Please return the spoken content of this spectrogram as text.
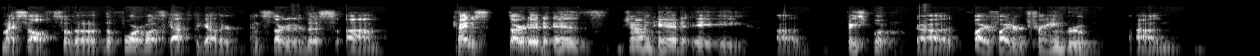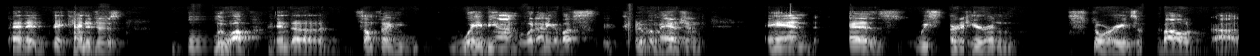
myself. So the the four of us got together and started this. Um, kind of started as John had a uh, Facebook uh, firefighter training group, um, and it, it kind of just blew up into something way beyond what any of us could have imagined. And as we started hearing stories about uh,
